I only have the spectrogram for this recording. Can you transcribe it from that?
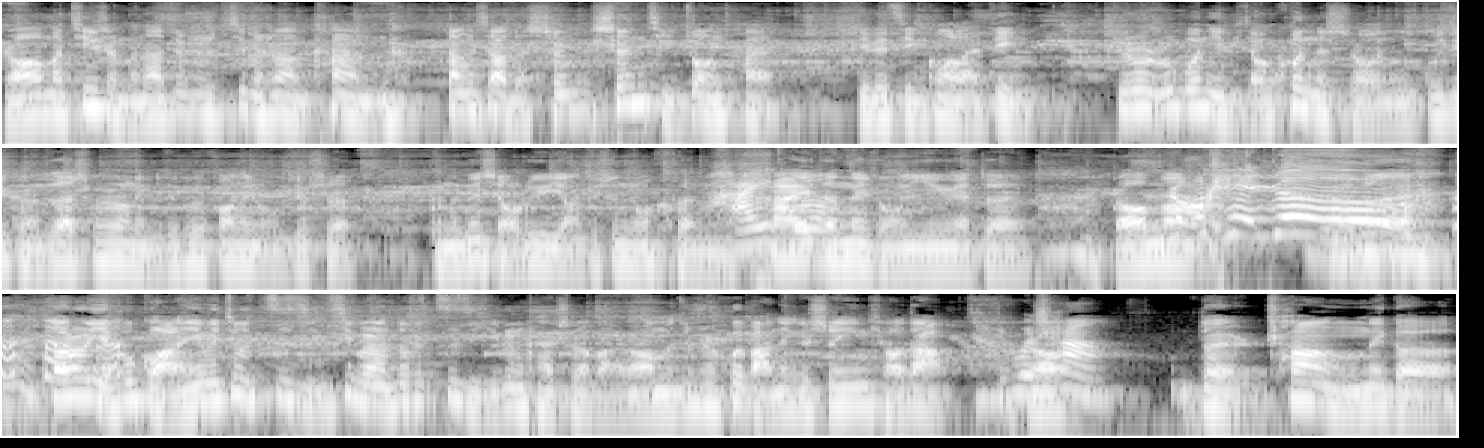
然后嘛，听什么呢？就是基本上看 当下的身身体状态一个情况来定。就是说如果你比较困的时候，你估计可能就在车上里面就会放那种就是可能跟小绿一样，就是那种很嗨的那种音乐，对。然后嘛，，rock and roll，对，到时候也不管了，因为就自己基本上都是自己一个人开车吧，然后嘛就是会把那个声音调大，你会然后唱。对，唱那个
